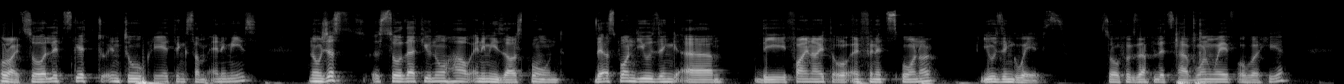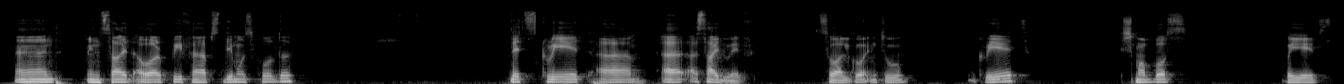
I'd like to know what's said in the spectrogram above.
All right, so let's get into creating some enemies. Now, just so that you know how enemies are spawned, they are spawned using um, the finite or infinite spawner using waves. So, for example, let's have one wave over here, and inside our prefabs demos folder, let's create um, a, a side wave. So I'll go into create, Shmup Boss, waves,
